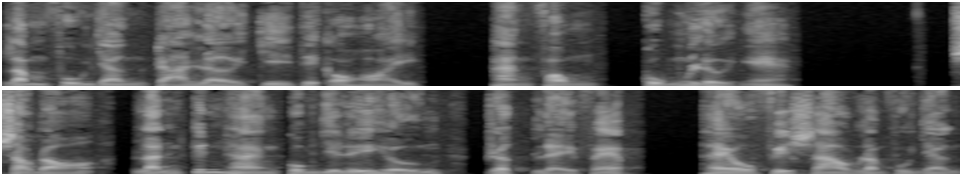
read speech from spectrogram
Lâm phu nhân trả lời chi tiết câu hỏi, Hàng Phong cũng lười nghe. Sau đó, lãnh kính hàng cùng với Lý Hưởng rất lễ phép, theo phía sau Lâm phu nhân,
